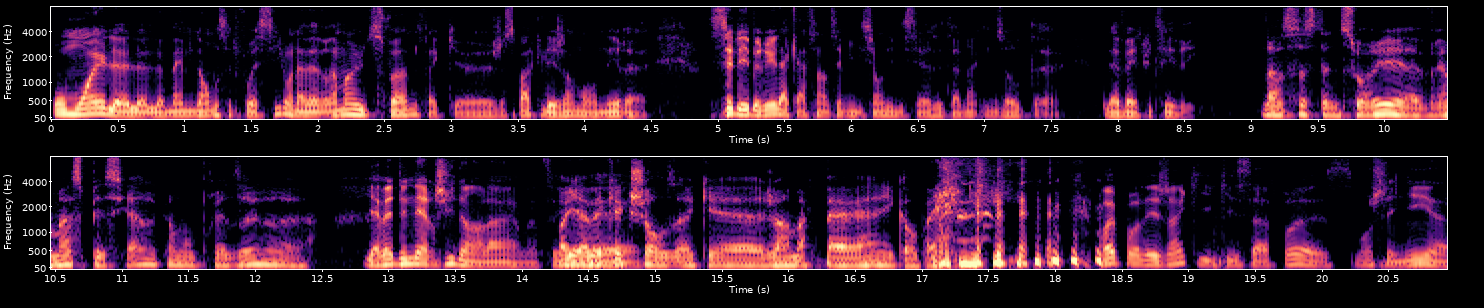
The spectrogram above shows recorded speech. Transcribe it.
au moins le, même nombre cette fois-ci. On avait vraiment eu du fun, fait que j'espère que les gens vont venir célébrer la 400e émission des Mystères Étonnants, nous autres, euh, le 28 février. Non, ça, c'était une soirée euh, vraiment spéciale, comme on pourrait dire. Il y avait de l'énergie dans l'air. il y avait quelque chose avec euh, Jean-Marc Parent et compagnie. ouais, pour les gens qui ne le savent pas, Simon Chénier,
